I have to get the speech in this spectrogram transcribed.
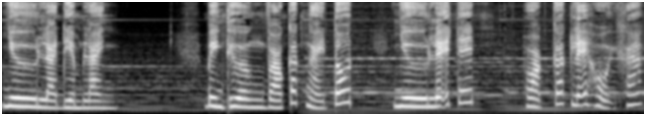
như là điềm lành. Bình thường vào các ngày tốt như lễ Tết hoặc các lễ hội khác,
